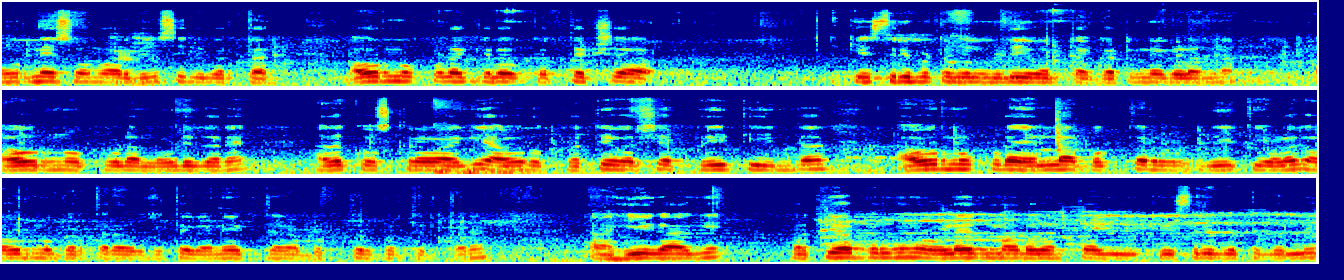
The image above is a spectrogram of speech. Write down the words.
ಮೂರನೇ ಸೋಮವಾರ ದಿವಸ ಇಲ್ಲಿ ಬರ್ತಾರೆ. ಅವ್ರನ್ನೂ ಕೂಡ ಕೆಲವು ಪ್ರತ್ಯಕ್ಷ ಕೇಸರಿ ಬೆಟ್ಟದಲ್ಲಿ ನಡೆಯುವಂಥ ಘಟನೆಗಳನ್ನು ಅವ್ರನ್ನೂ ಕೂಡ ನೋಡಿದ್ದಾರೆ. ಅದಕ್ಕೋಸ್ಕರವಾಗಿ ಅವರು ಪ್ರತಿ ವರ್ಷ ಪ್ರೀತಿಯಿಂದ ಅವ್ರನ್ನೂ ಕೂಡ ಎಲ್ಲ ಭಕ್ತರ ರೀತಿಯೊಳಗೆ ಅವ್ರನ್ನೂ ಬರ್ತಾರೆ. ಅವ್ರ ಜೊತೆಗೆ ಅನೇಕ ಜನ ಭಕ್ತರು ಬರ್ತಿರ್ತಾರೆ. ಹೀಗಾಗಿ ಪ್ರತಿಯೊಬ್ಬರಿಗೂ ಒಳ್ಳೇದು ಮಾಡುವಂಥ ಈ ಕೇಸರಿ ಬೆಟ್ಟದಲ್ಲಿ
